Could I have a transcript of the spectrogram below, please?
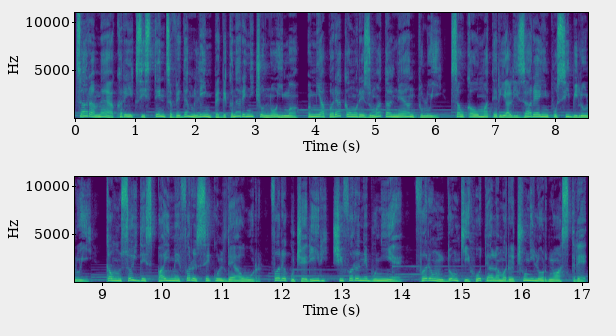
Țara mea, a cărei existență vedeam limpede că n-are nicio noimă, îmi apărea ca un rezumat al neantului sau ca o materializare a imposibilului, ca un soi de spaime fără secul de aur, fără cuceriri și fără nebunie, fără un Don Quixote al amărăciunilor noastre,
